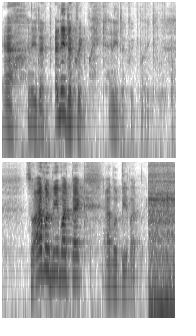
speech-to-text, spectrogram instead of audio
Yeah, I need a I need a quick break. I need a quick break. So I will be right back. I will be right back.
